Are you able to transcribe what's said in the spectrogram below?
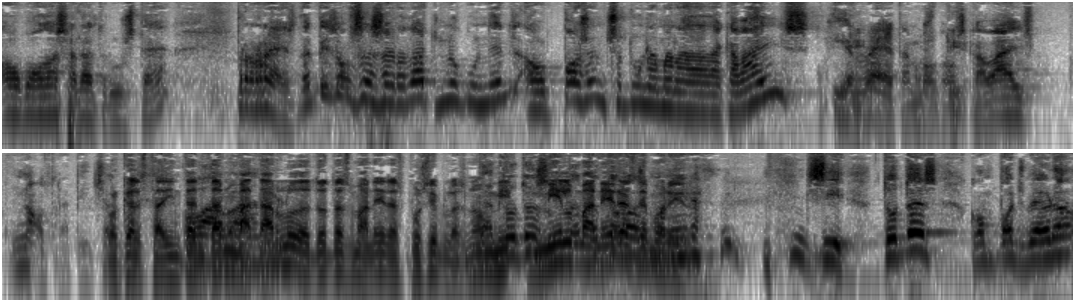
el bo de Saratrusta, eh? Però res, després els sacerdots no contents el posen sota una manada de cavalls i res, tampoc els cavalls no el trepitgen. Perquè està intentant matar-lo de totes maneres possibles, no? de totes- Mil de maneres de morir. maneres- Sí, totes, com pots veure,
